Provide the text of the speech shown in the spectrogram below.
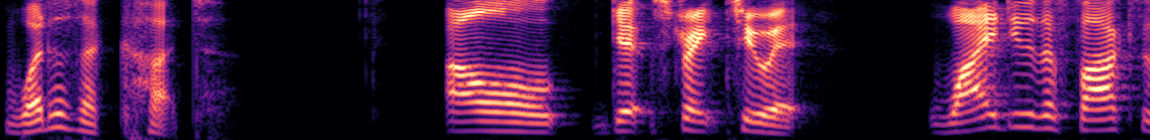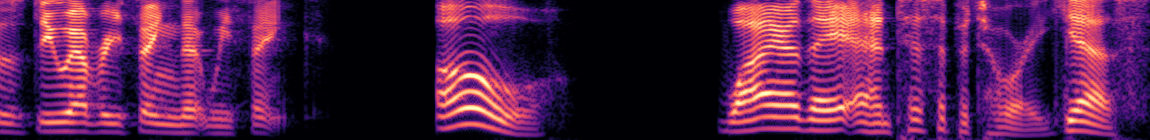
what is a cut? I'll get straight to it. Why do the foxes do everything that we think? Oh, why are they anticipatory? Yes,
